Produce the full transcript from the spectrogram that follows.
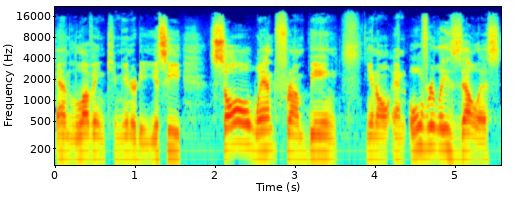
and loving community. You see, Saul went from being, you know, an overly zealous,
